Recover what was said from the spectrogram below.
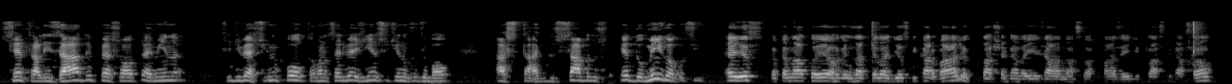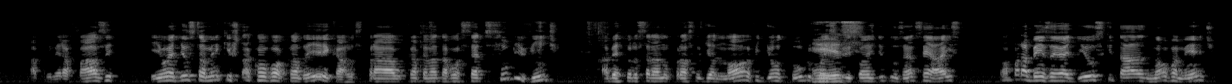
centralizado e o pessoal termina se divertindo um pouco, tomando cervejinha, assistindo futebol às tardes dos sábados e domingo, Agostinho. É isso, campeonato aí é organizado pela Dilson de Carvalho, que está chegando aí já na sua fase de classificação, a primeira fase. E o Edilson também que está convocando aí, Carlos, para o Campeonato da Rua 7 Sub-20. A abertura será no próximo dia 9 de outubro, com inscrições de 200 reais. Então, parabéns aí ao Edilson, que está novamente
